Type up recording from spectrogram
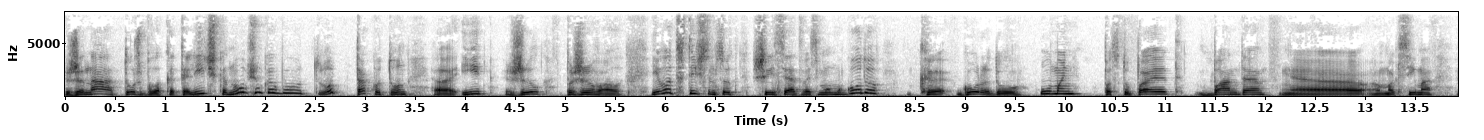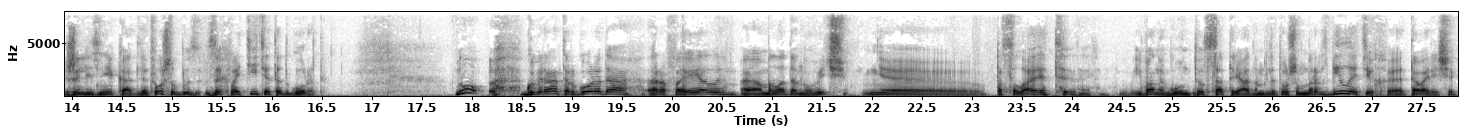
Жена тоже была католичка. Ну, в общем, как бы вот, вот так вот он и жил, поживал. И вот в 1768 году к городу Умань поступает банда Максима Железняка для того, чтобы захватить этот город – ну, губернатор города Рафаэл э, Младанович э, посылает Ивана Гунта с отрядом для того, чтобы он разбил этих э, товарищей.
